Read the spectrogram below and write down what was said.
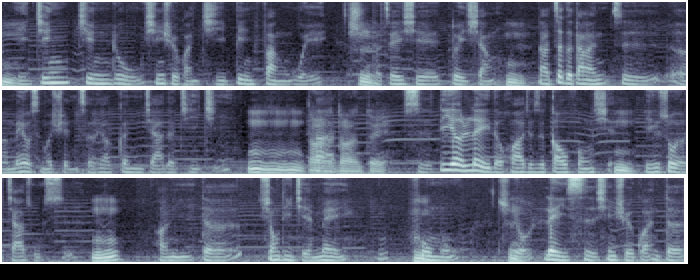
已经进入心血管疾病范围是。的这些对象，嗯，那这个当然是呃没有什么选择，要更加的积极，嗯嗯嗯，当然当然对，是第二类的话就是高风险，嗯，比如说有家族史，嗯。啊，你的兄弟姐妹、父母有类似心血管的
